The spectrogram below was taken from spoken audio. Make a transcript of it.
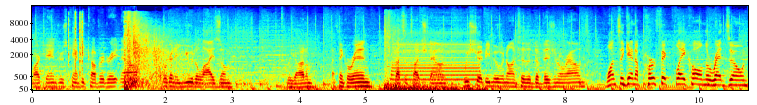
Mark Andrews can't be covered right now. We're going to utilize him. We got him. I think we're in. That's a touchdown. We should be moving on to the divisional rounds. Once again, a perfect play call in the red zone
